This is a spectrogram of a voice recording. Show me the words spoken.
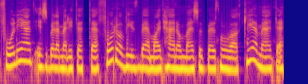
fóliát, és belemerítette forró vízbe, majd három másodperc múlva kiemelte,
